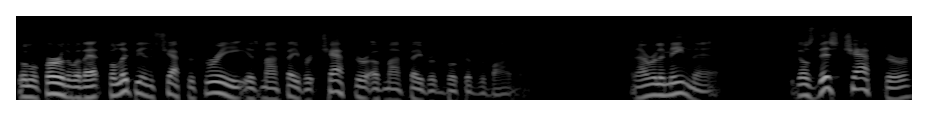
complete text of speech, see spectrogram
go a little further with that. Philippians chapter 3 is my favorite chapter of my favorite book of the Bible. And I really mean that. Because this chapter,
